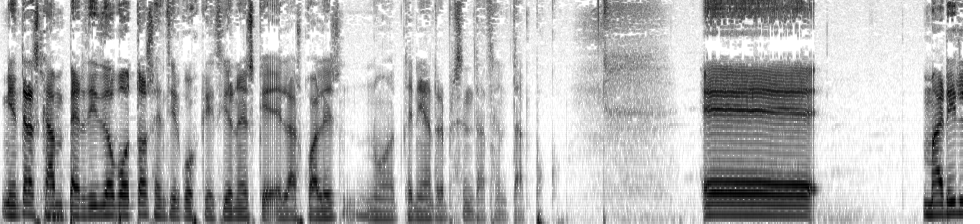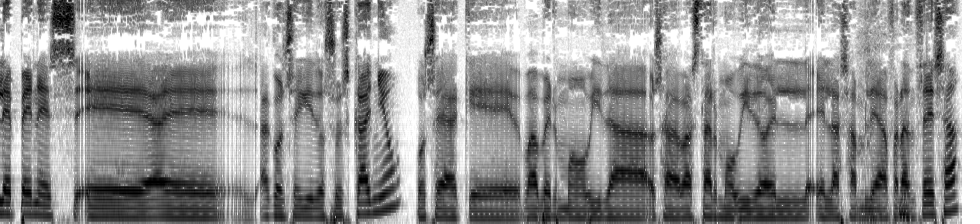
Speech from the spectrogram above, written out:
Mientras que han perdido votos en circunscripciones que, en las cuales no tenían representación tampoco. Eh, Marine Le Pen es, eh, eh, ha conseguido su escaño, o sea que va a haber movida, o sea, va a estar movido el, en la Asamblea Francesa.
